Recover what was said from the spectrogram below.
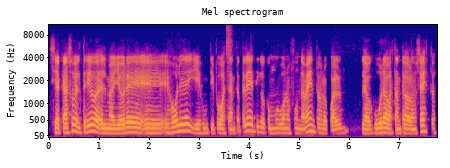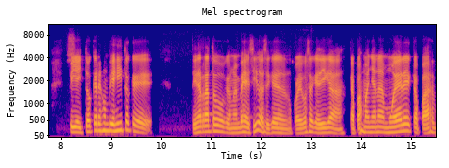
Si acaso el trío, el mayor es, Holiday y es un tipo bastante atlético, con muy buenos fundamentos, lo cual le augura bastante baloncesto. PJ Tucker es un viejito que tiene rato que no ha envejecido, así que cualquier cosa que diga, capaz mañana muere, capaz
